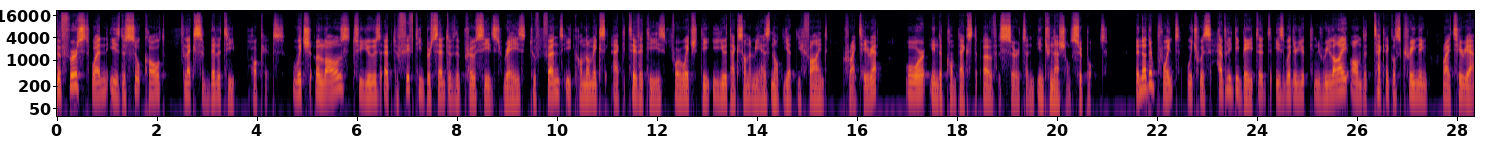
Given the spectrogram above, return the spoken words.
The first one is the so called flexibility pocket, which allows to use up to 15% of the proceeds raised to fund economics activities for which the EU taxonomy has not yet defined criteria or in the context of certain international support. Another point which was heavily debated is whether you can rely on the technical screening criteria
